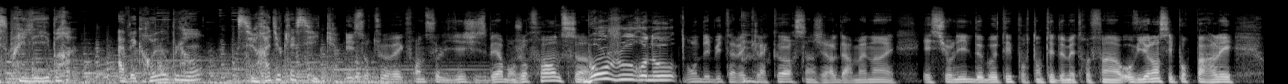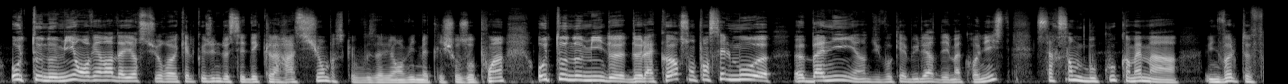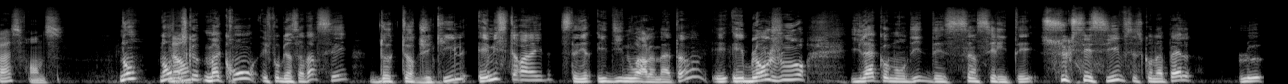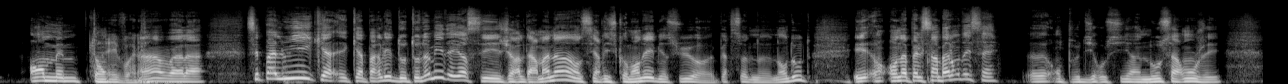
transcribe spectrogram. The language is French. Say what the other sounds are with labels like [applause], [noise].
Esprit libre avec Renaud Blanc sur Radio Classique. Et surtout avec Franz-Olivier Gisbert. Bonjour Franz. Bonjour Renaud. On débute avec la Corse. Hein, Gérald Darmanin est sur l'île de Beauté pour tenter de mettre fin aux violences et pour parler autonomie. On reviendra d'ailleurs sur euh, quelques-unes de ses déclarations parce que vous avez envie de mettre les choses au point. Autonomie de, de la Corse. On pensait le mot euh, euh, banni hein, du vocabulaire des macronistes. Ça ressemble beaucoup quand même à une volte-face, Franz. Non, non, parce que Macron, il faut bien savoir, c'est Dr Jekyll et Mr Hyde. C'est-à-dire, il dit noir le matin et, blanc le jour. Il a, comme on dit, des sincérités successives. C'est ce qu'on appelle le en même temps. Et voilà. Hein, voilà. C'est pas lui qui a, qui a parlé d'autonomie, d'ailleurs, c'est Gérald Darmanin, en service commandé, bien sûr, personne n'en doute. Et on appelle ça un ballon d'essai. Euh, on peut dire aussi un os à ronger.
